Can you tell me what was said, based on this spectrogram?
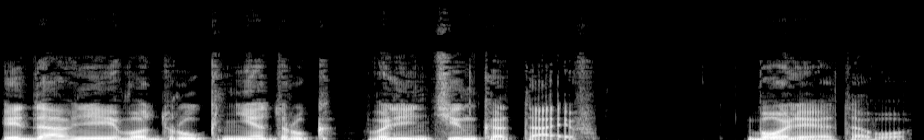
и давний его друг-недруг Валентин Катаев. Более того,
